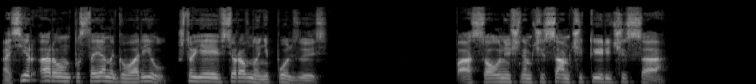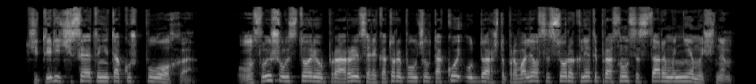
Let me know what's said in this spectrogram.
А сир Арлон постоянно говорил, что я ей все равно не пользуюсь. По солнечным часам четыре часа. Четыре часа это не так уж плохо. Он слышал историю про рыцаря, который получил такой удар, что провалялся сорок лет и проснулся старым и немощным.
